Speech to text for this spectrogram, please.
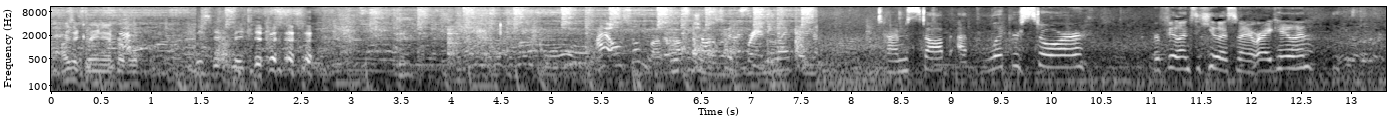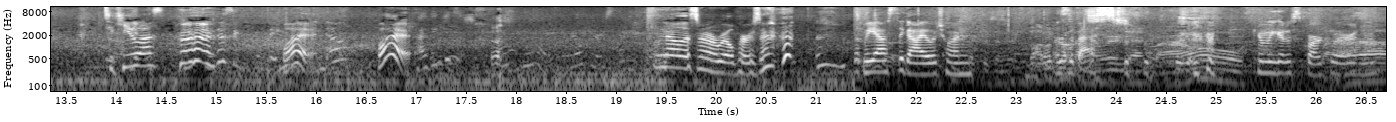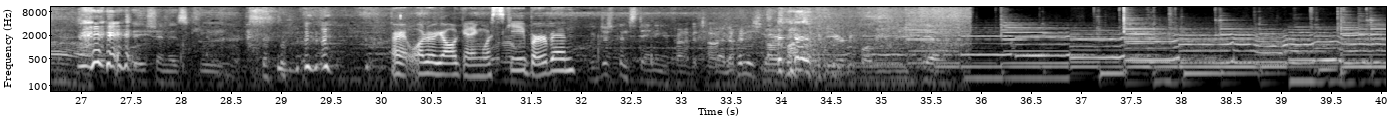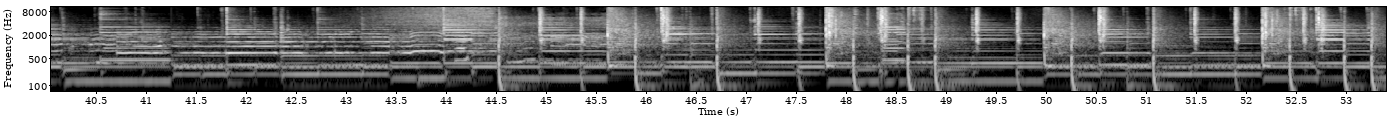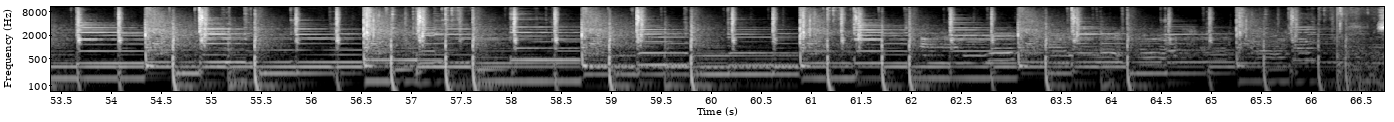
Why is it green and purple? Time to stop at the liquor store. We're feeling tequila tonight, right, Kaylin? Tequila? what? What? I think it's No, that's not a real person. we asked the guy which one was the best. Can we get a sparkler? Presentation is key. All right, what are y'all getting? Whiskey, bourbon? We've just been standing in front of a token. Definitely just go box of beer before we leave. It's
